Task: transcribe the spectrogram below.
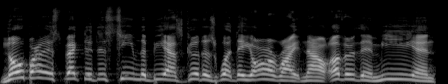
Nobody expected this team to be as good as what they are right now, other than me and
